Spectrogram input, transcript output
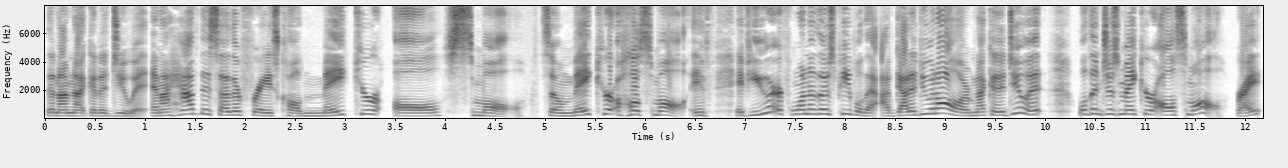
then I'm not going to do it. And I have this other phrase called make your all small. So make your all small. If if you are one of those people that I've got to do it all or I'm not going to do it, well then just make your all small, right?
